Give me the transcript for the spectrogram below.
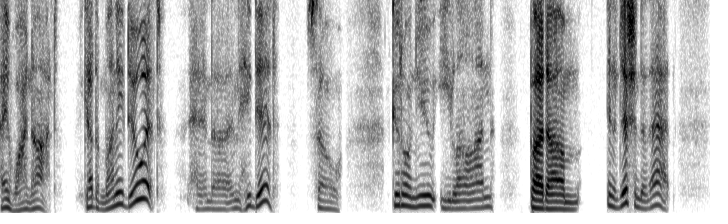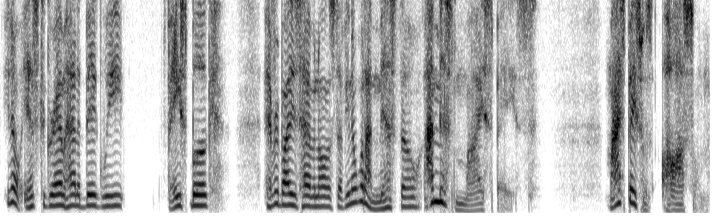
hey, why not? You got the money, do it, and uh, and he did. So good on you, Elon. But um, in addition to that, you know, Instagram had a big week, Facebook, everybody's having all this stuff. You know what I miss though? I miss MySpace. MySpace was awesome.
